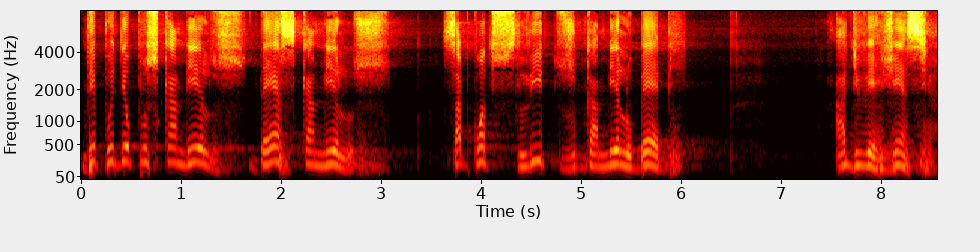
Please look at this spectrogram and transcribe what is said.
depois deu para os camelos, dez camelos. Sabe quantos litros um camelo bebe? A divergência,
